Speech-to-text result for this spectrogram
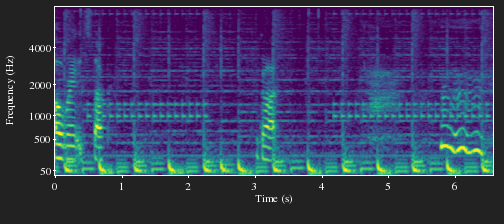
Oh right, it's stuck. Forgot. Ah. Jesus Christ. Nope. Oh.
